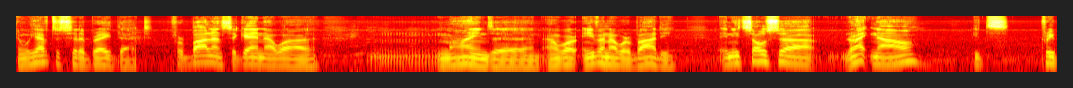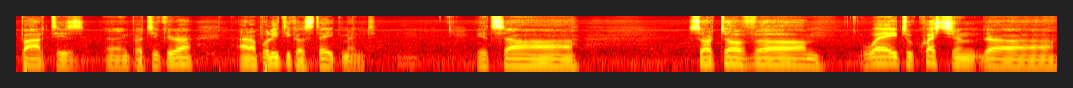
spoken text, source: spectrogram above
and we have to celebrate that for balance again our mm, mind, uh, our even our body, and it's also uh, right now, it's three parties uh, in particular are a political statement. It's a sort of um, way to question the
